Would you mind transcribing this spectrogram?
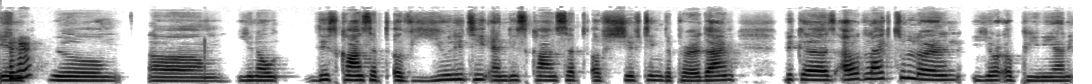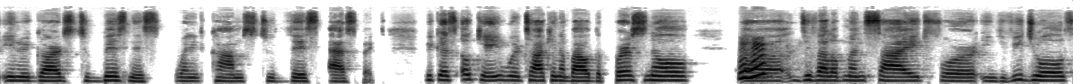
mm-hmm. into, mm-hmm. um, you know, this concept of unity and this concept of shifting the paradigm because I would like to learn your opinion in regards to business when it comes to this aspect. Because, okay, we're talking about the personal mm-hmm. uh, development side for individuals,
